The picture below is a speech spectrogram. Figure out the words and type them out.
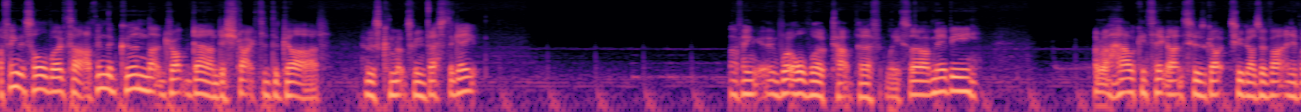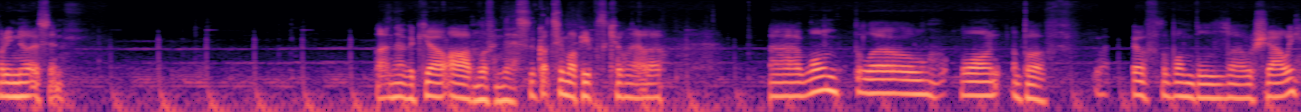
I think this all worked out. I think the gun that dropped down distracted the guard who was coming up to investigate. I think it all worked out perfectly. So maybe... I don't know how we can take out two, two guys without anybody noticing. And there we go. Oh, I'm loving this. We've got two more people to kill now, though. Uh, one below, one above. Let's go for the one below, shall we?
